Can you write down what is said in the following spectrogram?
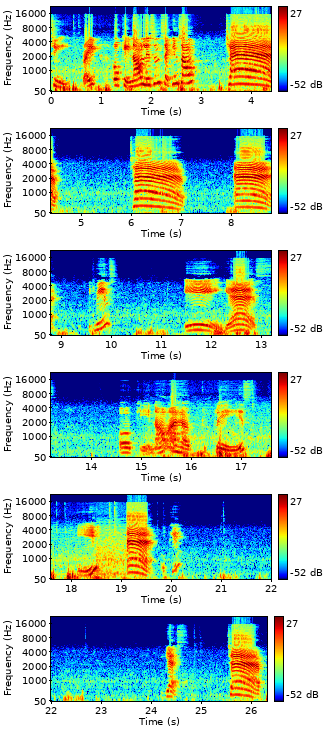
T, right? Okay. Now listen. Second sound. Tap, tap. A. It means a. Yes. Okay. Now I have to place E. A. Okay. Yes. Tap.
